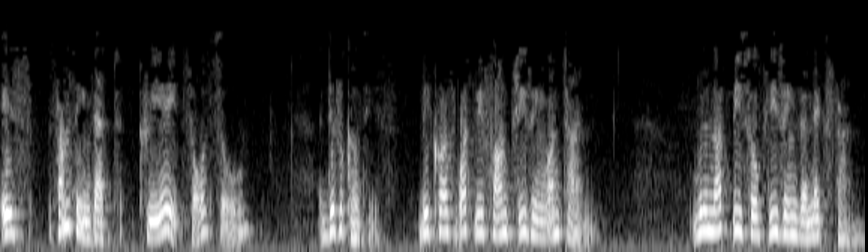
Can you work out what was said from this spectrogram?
is something that creates also difficulties because what we found pleasing one time will not be so pleasing the next time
